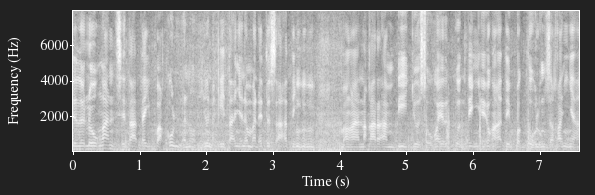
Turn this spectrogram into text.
tinulungan si Tatay Bakul. Ano, yun nakita nyo naman ito sa ating mga nakaraang video. So ngayon continue yung ating pagtulong sa kanya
